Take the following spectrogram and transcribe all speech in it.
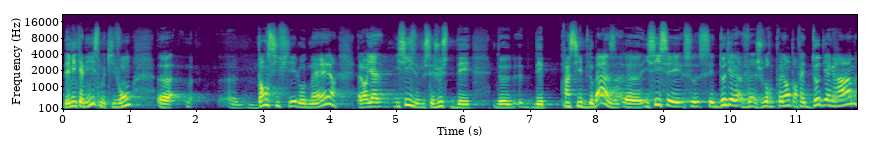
des mécanismes qui vont euh, densifier l'eau de mer. Alors il y a, ici, c'est juste des, des, principes de base. ici, c'est deux je vous représente en fait deux diagrammes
